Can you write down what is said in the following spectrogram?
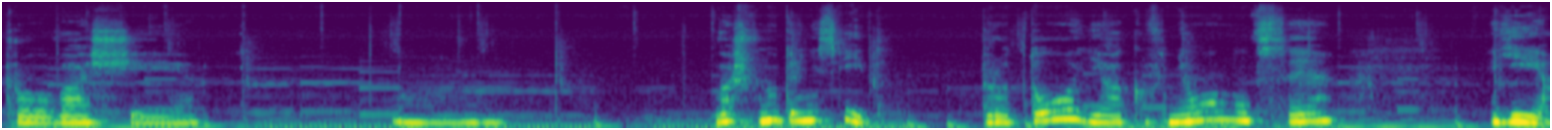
про ваші, ваш внутрішній світ, про те, як в ньому все є,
